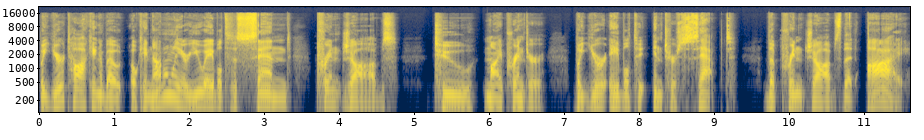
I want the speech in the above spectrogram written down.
But you're talking about okay, not only are you able to send print jobs to my printer, but you're able to intercept the print jobs that I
